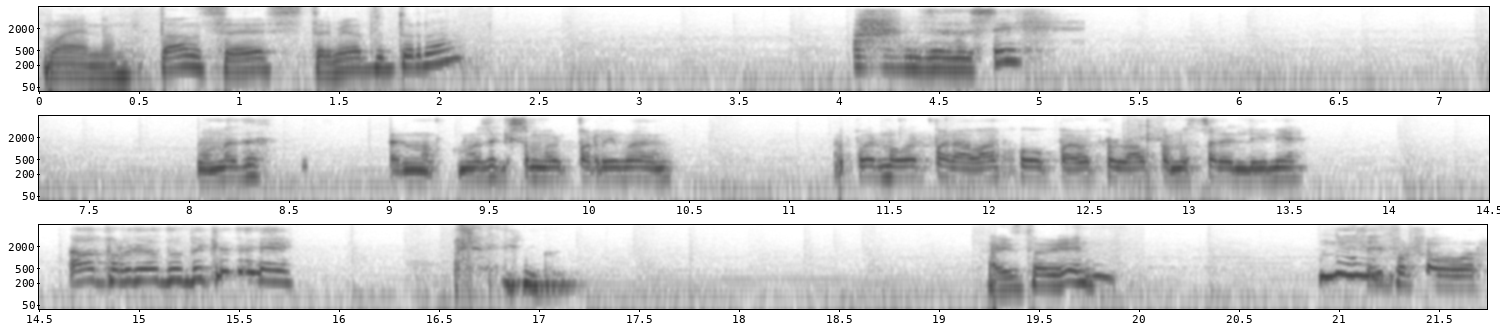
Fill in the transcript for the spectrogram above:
Bueno, entonces, ¿termina tu turno? Ah, Sí. No me, de... no, no se quiso mover para arriba. Me pueden mover para abajo o para otro lado para no estar en línea. Ah, por Dios, ¿dónde quedé? Ahí está bien. Sí, por favor.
